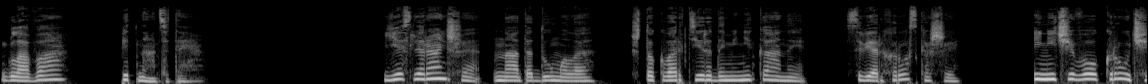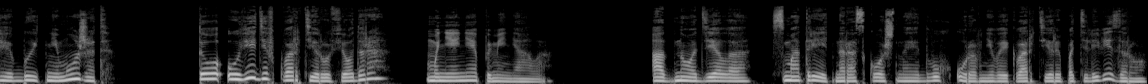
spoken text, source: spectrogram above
Глава 15 Если раньше Ната думала, что квартира Доминиканы — сверх роскоши, и ничего круче быть не может, то, увидев квартиру Федора, мнение поменяло. Одно дело — смотреть на роскошные двухуровневые квартиры по телевизору,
